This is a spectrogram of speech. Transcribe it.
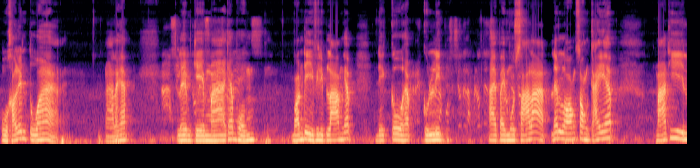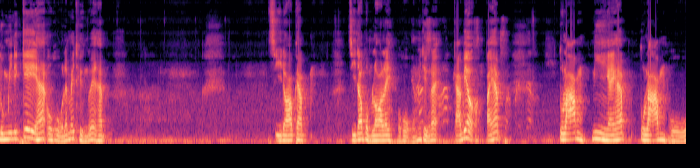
โอ้เขาเล่นตัวอ่าแล้วครับ เริ่มเกมมาครับผม บอลที่ฟิลิปลามครับ เดโก้ครับ กุลิต Posesión de la pelota en ให้ไปมูซาลาดแล้วลองส่องไกครับ มาที่ลูมินิเก้ฮะ โอ้โห แล้วไม่ถึงด้วยครับ สีดอฟครับ สีดอฟผมรอเลย โอ้โห ยังไม่ถึงด้วยกาเบียวไปครับ ตุลาม นี่ไงครับ ตุลาม โอ้โห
